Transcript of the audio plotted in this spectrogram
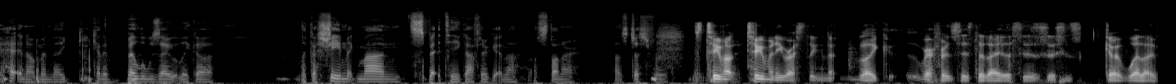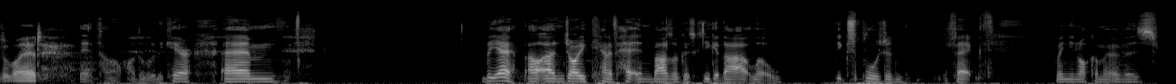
hitting him and like he kind of billows out like a like a Shane McMahon spit take after getting a, a stunner. That's just for. It's too much, too many wrestling like references today. This is this is going well over my head. Yeah, oh, I don't really care. Um, but yeah, I, I enjoy kind of hitting Bazelgeuse because you get that little explosion effect when you knock him out of his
